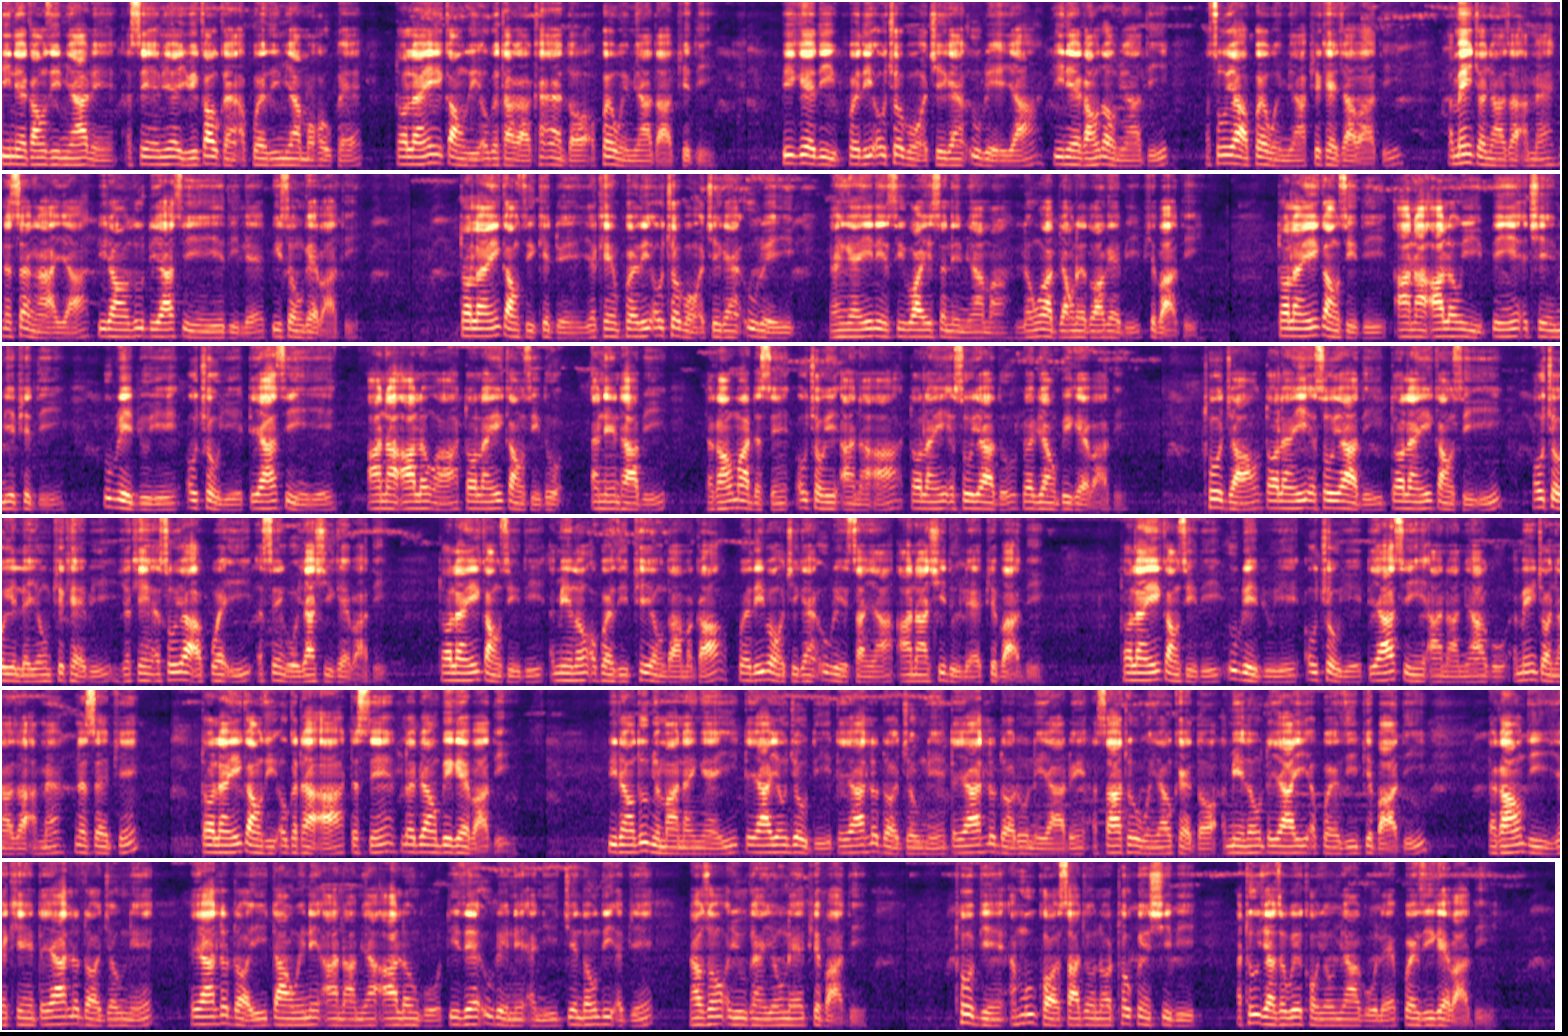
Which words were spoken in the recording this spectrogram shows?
ပြည်내ကောင်စီများတွင်အစဉ်အမြဲရွေးကောက်ခံအဖွဲ့အစည်းများမဟုတ်ဘဲတော်လှန်ရေးကောင်စီဥက္ကဋ္ဌကခန့်အပ်သောအဖွဲ့ဝင်များသာဖြစ်သည်ပြီးခဲ့သည့်ဖွဲ့စည်းအုပ်ချုပ်ပုံအခြေခံဥပဒေအရပြည်내ခေါင်းဆောင်များသည်အစိုးရအဖွဲ့ဝင်များဖြစ်ခဲ့ကြပါသည်အမိန့်ကြော်ညာစာအမှတ်25အရာပြည်ထောင်စုတရားစီရင်ရေးသည်လည်းပြီးဆုံးခဲ့ပါသည်တော်လှန်ရေးကောင်စီခေတ်တွင်ရခိုင်ဖွဲ့စည်းအုပ်ချုပ်ပုံအခြေခံဥပဒေ၏နိုင်ငံရေးနှင့်စီးပွားရေးစနစ်များမှာလုံးဝပြောင်းလဲသွားခဲ့ပြီဖြစ်ပါသည် တော်လှန်ရေးကောင်စီသည်အာဏာအလုံး၏ပြည်ရင်အခြေအမြစ်ဖြစ်သည်ဥပဒေပြုရေးအုပ်ချုပ်ရေးတရားစီရင်ရေးအာဏာအလုံးအားတော်လှန်ရေးကောင်စီသို့အနှင်းထားပြီး၎င်းမှတဆင့်အုပ်ချုပ်ရေးအာဏာအားတော်လှန်ရေးအစိုးရသို့လွှဲပြောင်းပေးခဲ့ပါသည်ထို့ကြောင့်တော်လှန်ရေးအစိုးရသည်တော်လှန်ရေးကောင်စီ၏အုပ်ချုပ်ရေးလက်ယုံဖြစ်ခဲ့ပြီးရခိုင်အစိုးရအဖွဲ့၏အဆင့်ကိုရရှိခဲ့ပါသည်တော်လှန်ရေးကောင်စီသည်အမြင့်ဆုံးအဖွဲ့အစည်းဖြစ်ုံသာမကဖွဲ့စည်းပုံအခြေခံဥပဒေဆိုင်ရာအာဏာရှိသူလည်းဖြစ်ပါသည် တော်လှန်ရေးကောင်စီသည်ဥပဒေပြုရေးအုပ်ချုပ်ရေးတရားစီရင်အာဏာများကိုအမိန့်ကြော်ညာစာအမှန်20ဖြင့်တော်လှန်ရေးကောင်စီဥက္ကဋ္ဌအားတဆင့်လွှဲပြောင်းပေးခဲ့ပါသည်ပြည်ထောင်စုမြန်မာနိုင်ငံ၏တရားရုံးချုပ်သည်တရားလွှတ်တော်ချုပ်နှင့်တရားလွှတ်တော်တို့နေရာတွင်အစားထိုးဝင်ရောက်ခဲ့သောအမြင့်ဆုံးတရားရေးအဖွဲ့အစည်းဖြစ်ပါသည်၎င်းသည်ရခိုင်တရားလွှတ်တော်ချုပ်နှင့်တရားလွှတ်တော်၏တာဝန်နှင့်အာဏာများအားလုံးကိုတည်ဆဲဥပဒေနှင့်အညီကျင့်သုံးသည့်အပြင်နောက်ဆုံးအယူခံရုံးလည်းဖြစ်ပါသည် ထို့ပြင်အမှုခေါ်စာချုပ်တော်ထုတ်ခွင့်ရှိပြီးအထူးရာဇဝတ်ခုံရုံးများကိုလည်းဖွဲ့စည်းခဲ့ပါသည်။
